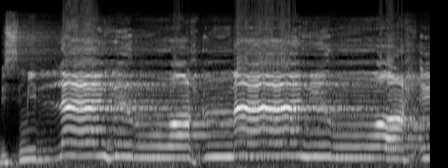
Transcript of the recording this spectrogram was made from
بسم اللہ الرحمن الرحیم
